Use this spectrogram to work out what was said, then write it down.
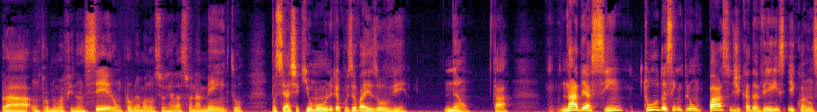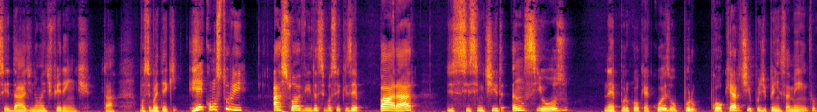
para um problema financeiro, um problema no seu relacionamento, você acha que uma única coisa vai resolver. Não, tá? Nada é assim, tudo é sempre um passo de cada vez e com a ansiedade não é diferente, tá? Você vai ter que reconstruir a sua vida se você quiser parar de se sentir ansioso, né, por qualquer coisa ou por qualquer tipo de pensamento.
